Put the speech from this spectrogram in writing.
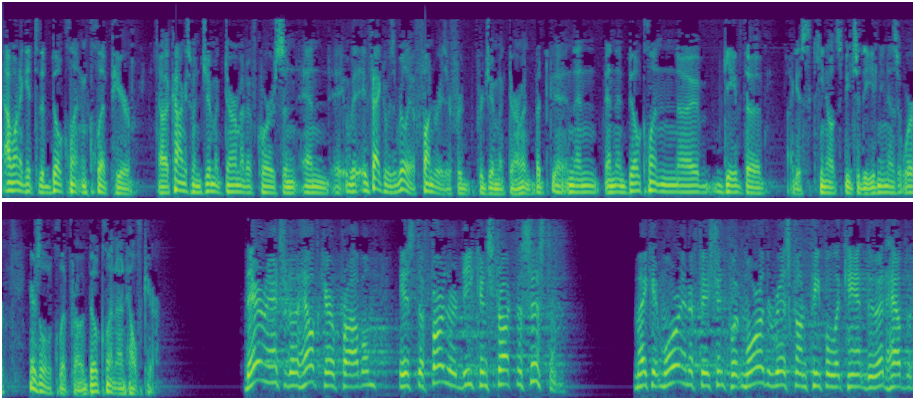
I want to get to the Bill Clinton clip here. Uh, Congressman Jim McDermott, of course, and and it, in fact, it was really a fundraiser for for Jim McDermott. But and then and then Bill Clinton uh, gave the I guess the keynote speech of the evening, as it were. Here's a little clip from it. Bill Clinton on health care. Their answer to the health care problem is to further deconstruct the system, make it more inefficient, put more of the risk on people that can't do it, have the,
